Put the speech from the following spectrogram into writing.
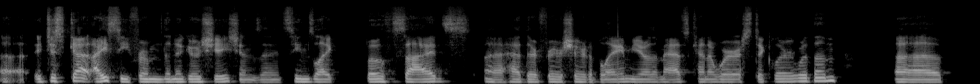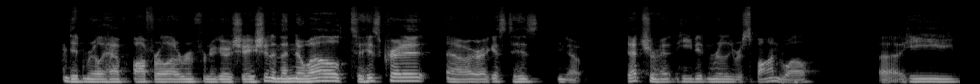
uh, it just got icy from the negotiations, and it seems like both sides uh, had their fair share to blame. You know, the Mavs kind of were a stickler with them. Uh, didn't really have offer a lot of room for negotiation, and then Noel, to his credit, uh, or I guess to his you know detriment, he didn't really respond well. Uh, he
